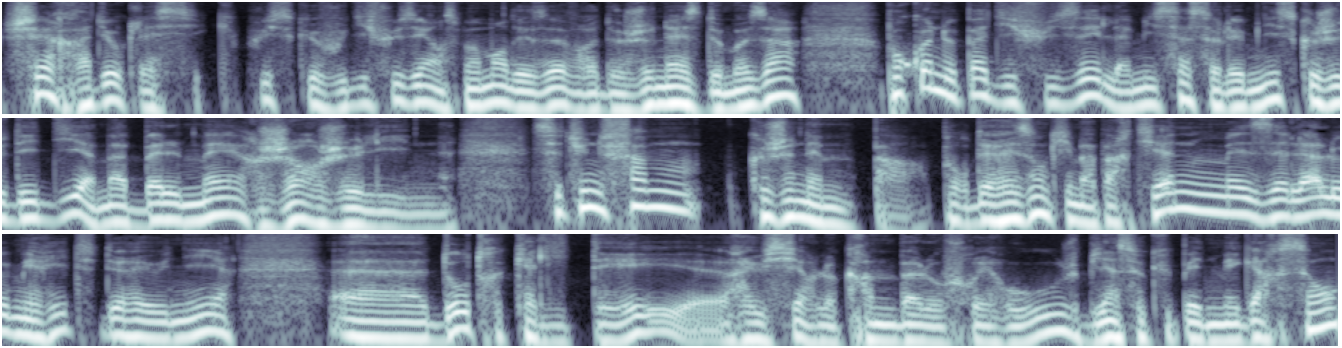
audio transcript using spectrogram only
Cher Radio Classique, puisque vous diffusez en ce moment des œuvres de jeunesse de Mozart, pourquoi ne pas diffuser la Missa Solemnis que je dédie à ma belle-mère Georgeline? C'est une femme que je n'aime pas, pour des raisons qui m'appartiennent, mais elle a le mérite de réunir euh, d'autres qualités, euh, réussir le crumble aux fruits rouges, bien s'occuper de mes garçons,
